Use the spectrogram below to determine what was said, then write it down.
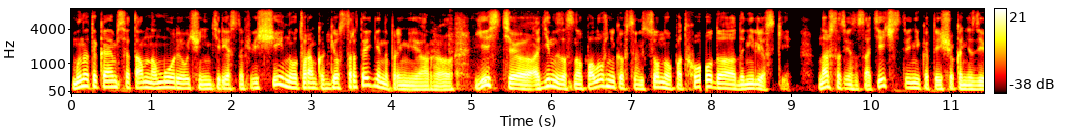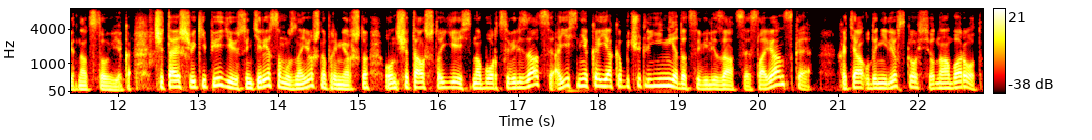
мы натыкаемся там на море очень интересных вещей. Но вот в рамках геостратегии, например, есть э, один из основоположников цивилизационного подхода Данилевский. Наш, соответственно, соотечественник, это еще конец 19 века. Читаешь Википедию, с интересом узнаешь, например, что он считал, что есть набор цивилизаций, а есть некая якобы чуть ли не недоцивилизация славянская, хотя у Данилевского все наоборот.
